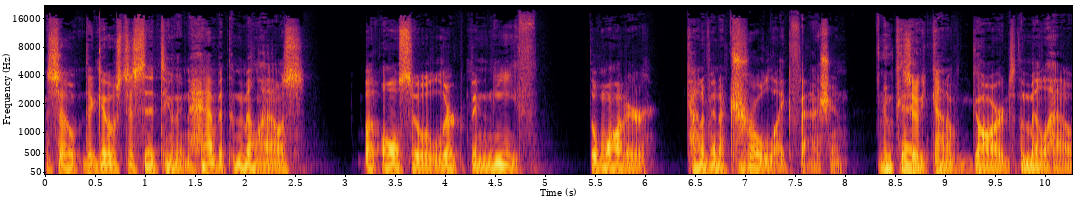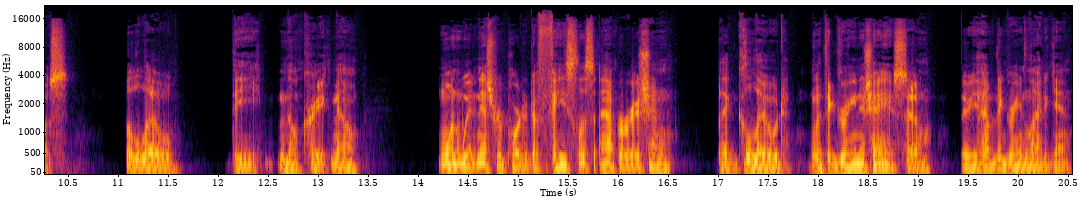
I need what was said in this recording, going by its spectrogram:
So the ghost is said to inhabit the mill house, but also lurk beneath the water, kind of in a troll like fashion. Okay. So he kind of guards the mill house below the Mill Creek. Now, one witness reported a faceless apparition that glowed with a greenish haze. So there you have the green light again.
